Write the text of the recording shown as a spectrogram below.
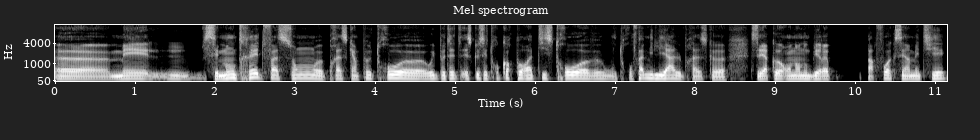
mais c'est montré de façon presque un peu trop, oui peut-être, est-ce que c'est trop corporatiste, trop ou trop familial presque? C'est-à-dire qu'on en oublierait parfois que c'est un métier.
